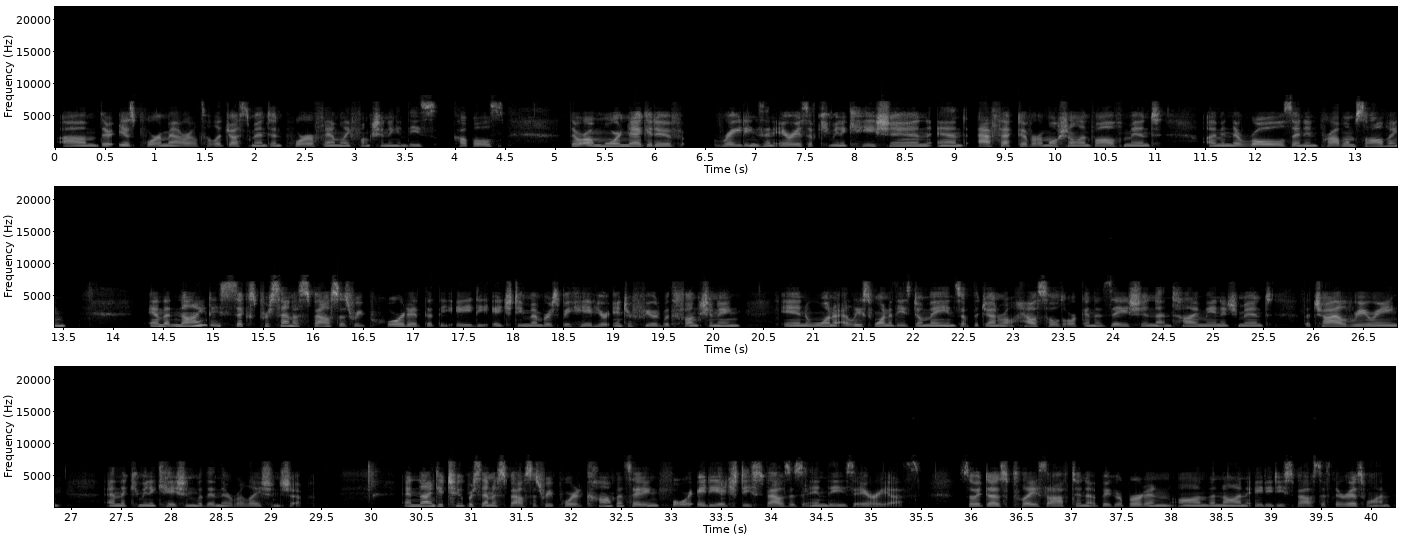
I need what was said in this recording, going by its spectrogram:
um, there is poor marital adjustment and poorer family functioning in these couples. There are more negative ratings in areas of communication and affective or emotional involvement um, in their roles and in problem solving. And that 96% of spouses reported that the ADHD member's behavior interfered with functioning in one, at least one of these domains of the general household organization and time management, the child rearing, and the communication within their relationship and 92% of spouses reported compensating for ADHD spouses in these areas. So it does place often a bigger burden on the non-ADD spouse, if there is one,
